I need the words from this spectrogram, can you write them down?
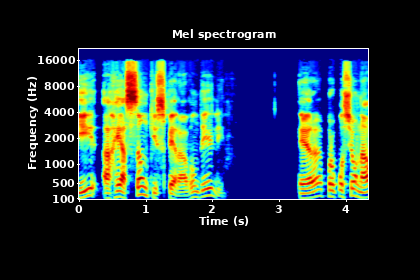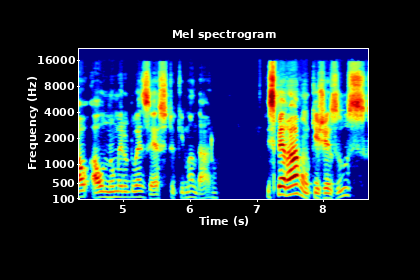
e a reação que esperavam dele era proporcional ao número do exército que mandaram. Esperavam que Jesus,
